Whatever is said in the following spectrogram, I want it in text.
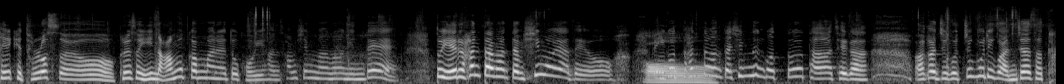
이렇게 둘렀어요. 그래서 이 나무값만 해도 거의 한 30만 원인데 또 얘를 한 땀 한 땀 심어야 돼요. 어. 이것도 한 땀 한 땀 심는 것도 다 제가 와가지고 쭈그리고 앉아서 다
